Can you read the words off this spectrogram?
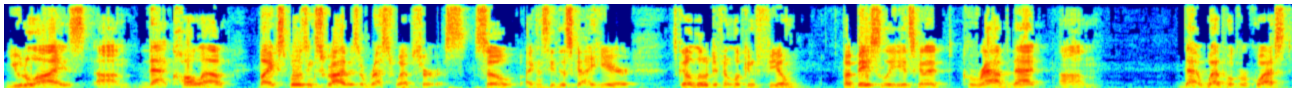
utilize um, that call out by exposing Scribe as a REST web service. So I can see this guy here. It's got a little different look and feel, but basically it's going to grab that um, that webhook request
